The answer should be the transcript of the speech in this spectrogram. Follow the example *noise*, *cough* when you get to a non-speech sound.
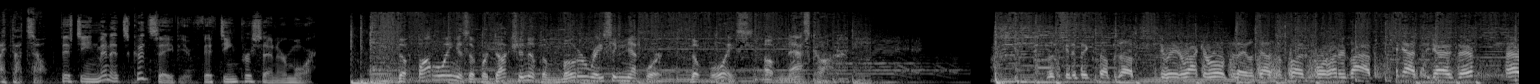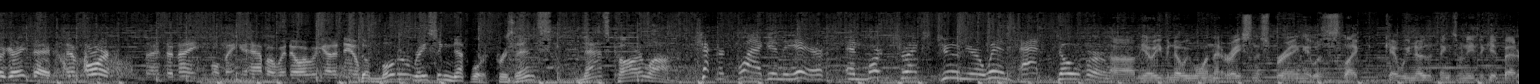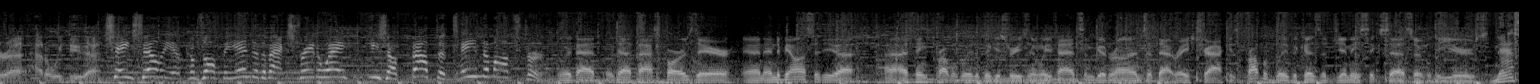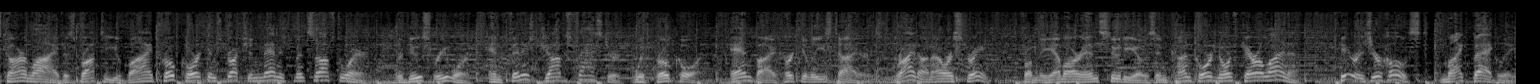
I thought so. 15 minutes could save you 15% or more. The following is a production of the Motor Racing Network, the voice of NASCAR. Let's get a big thumbs up. Get ready to rock and roll today. Let's have some fun. 400 laps. I got you guys there. Have a great day. 10-4. Tonight, we'll make it happen. We know what we got to do. The Motor Racing Network presents NASCAR Live. Checkered flag in the air, and Martin Truex Jr. wins at Dover. Um, you know, even though we won that race in the spring, it was like, okay, we know the things we need to get better at. How do we do that? Chase Elliott comes off the end of the back straightaway. He's about to tame the monster. We've had we've had fast cars there, and, and to be honest with you, I, I think probably the biggest reason we've had some good runs at that racetrack is probably because of Jimmy's success over the years. NASCAR Live is brought to you by Procore Construction Management Software. Reduce rework and finish jobs faster with Procore. And by Hercules Tires. Ride on our strength. From the MRN studios in Concord, North Carolina. Here is your host, Mike Bagley.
